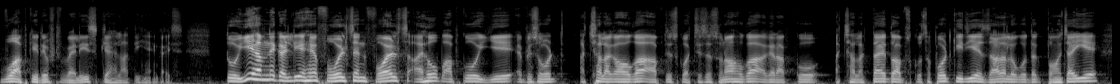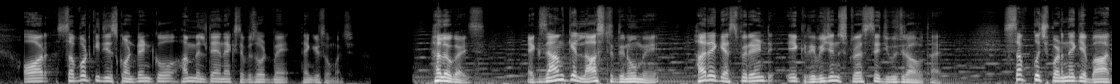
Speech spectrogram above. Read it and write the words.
वो आपकी रिफ्ट वैलीज कहलाती हैं गाइस तो ये हमने कर लिए हैं folds and faults. I hope आपको ये एपिसोड अच्छा लगा होगा, आपने इसको अच्छे से सुना होगा. अगर आपको अच्छा लगता है तो आप इसको सपोर्ट कीजिए, ज़्यादा लोगों तक पहुँचाइए और सपोर्ट कीजिए इस कॉन्टेंट को. हम मिलते हैं नेक्स्ट एपिसोड में. Thank you so much hello guys exam के लास्ट दिनों में हर एक एस्पिरेंट एक रिविजन स्ट्रेस से जूझ रहा होता है. सब कुछ पढ़ने के बाद,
